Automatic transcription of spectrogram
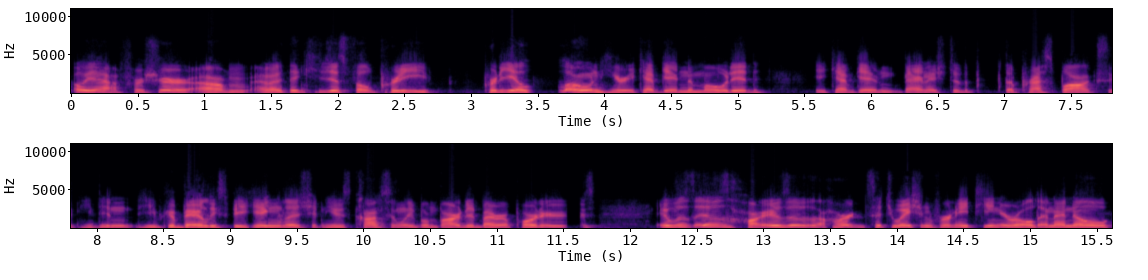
Oh yeah, for sure. Um, and I think he just felt pretty pretty alone here. He kept getting demoted. He kept getting banished to the the press box, and he didn't. He could barely speak English, and he was constantly bombarded by reporters. It was it was hard. It was a hard situation for an 18 year old, and I know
